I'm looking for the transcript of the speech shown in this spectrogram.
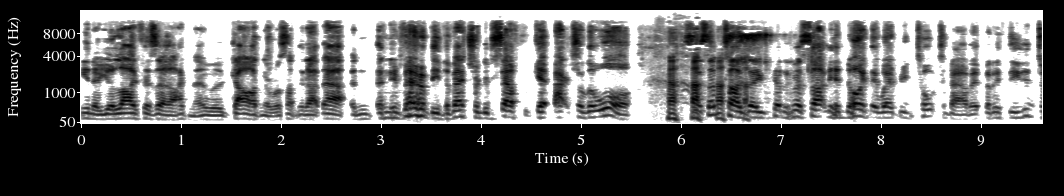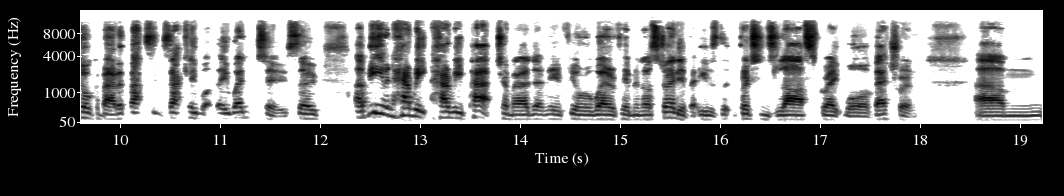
you know your life as a I don't know a gardener or something like that." And, and invariably, the veteran himself would get back to the war. So sometimes they kind of were slightly annoyed they weren't being talked about it. But if they didn't talk about it, that's exactly what they went to. So um, even Harry Harry Patch, I mean, I don't know if you're aware of him in Australia, but he was Britain's last Great War veteran. Um,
